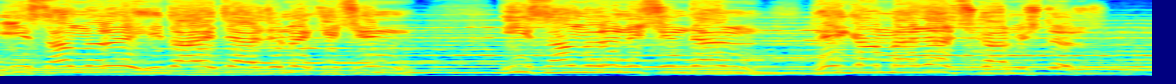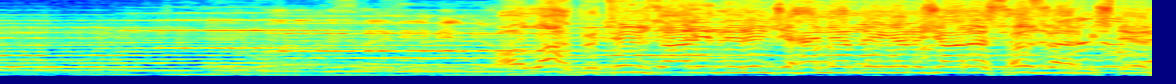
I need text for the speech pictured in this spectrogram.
İnsanları hidayete erdirmek için insan insanların içinden peygamberler çıkarmıştır. Allah bütün zalimlerin cehennemde yanacağına söz vermiştir.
